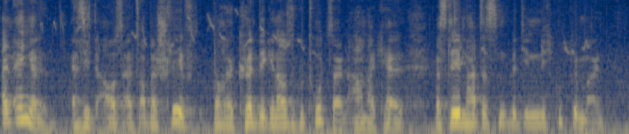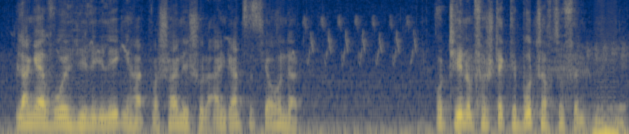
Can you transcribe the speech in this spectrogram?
Ein Engel. Er sieht aus, als ob er schläft. Doch er könnte genauso gut tot sein, armer Kerl. Das Leben hat es mit ihm nicht gut gemeint. Wie lange er wohl hier gelegen hat? Wahrscheinlich schon ein ganzes Jahrhundert. Rotieren, um versteckte Botschaft zu finden.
